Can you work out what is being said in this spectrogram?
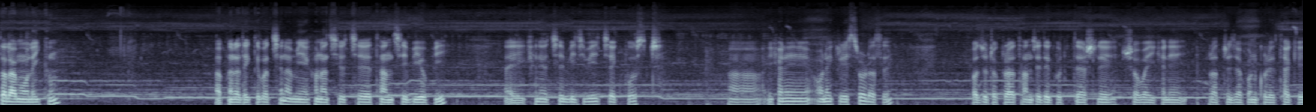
আসসালামু আলাইকুম। আপনারা দেখতে পাচ্ছেন আমি এখন আছি হচ্ছে থানসি বিওপি এইখানে হচ্ছে বিজিবি চেকপোস্ট এখানে অনেক রিসোর্ট আছে। পর্যটকরা থানসিতে ঘুরতে আসলে সবাই এখানে রাত্রি যাপন করে থাকে।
